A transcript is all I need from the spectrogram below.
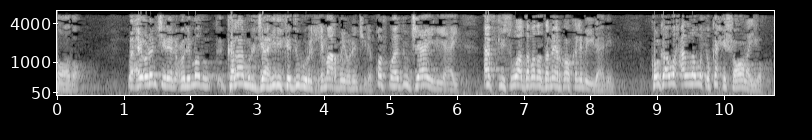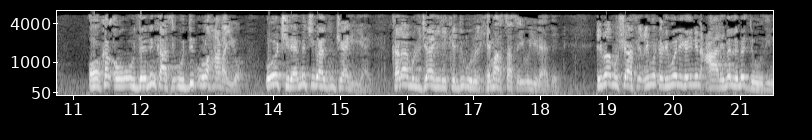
doodo. Waxay odhan jireen culimmadu kalaamuljaahili ka dubur lximaar bay odhan jireen. Qofku hadduu jaahil yahay afkiisu waa dabada dameerka oo kale bay yidhaahdeen kolkaa wax alla wuxuu ka xishoonayo oo dee ninkaasi uu dib ula hadhayo oo jiraa ma jiro hadduu jaahil yahay. Kalaamuljaahili ka dubur lximaar saasay u yidhaahdeen. Imaamu shaafici wuxuu yidhi weligay nin caalimo lama doodin.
